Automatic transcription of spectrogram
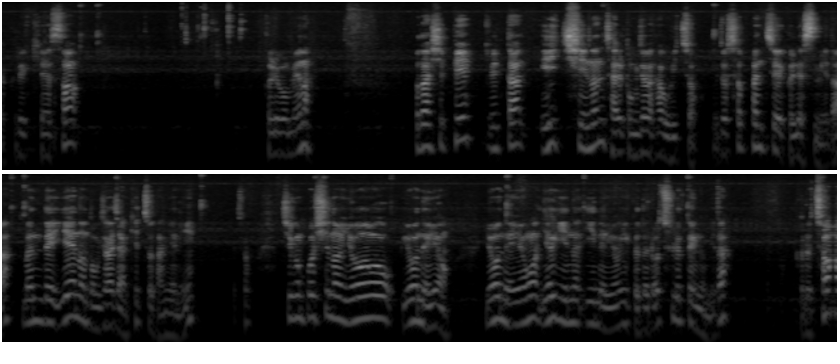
자, 그렇게 해서 돌려보면은 보다시피 일단 H는 잘 동작을 하고 있죠. 그죠? 첫 번째에 걸렸습니다. 그런데 얘는 동작하지 않겠죠, 당연히. 그죠? 지금 보시는 요, 요 내용, 요 내용은 여기 있는 이 내용이 그대로 출력된 겁니다. 그렇죠?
